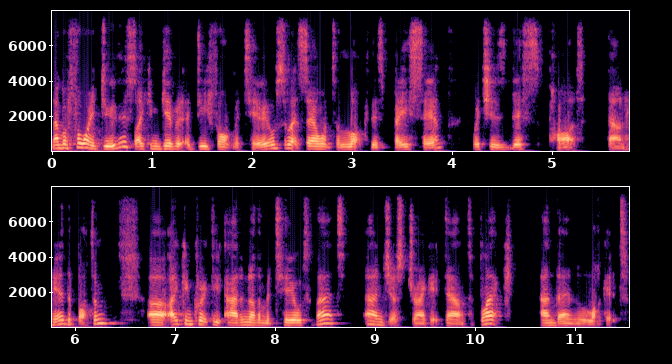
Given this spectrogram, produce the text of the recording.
Now, before I do this, I can give it a default material. So let's say I want to lock this base here, which is this part down here, the bottom. Uh, I can quickly add another material to that and just drag it down to black and then lock it.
